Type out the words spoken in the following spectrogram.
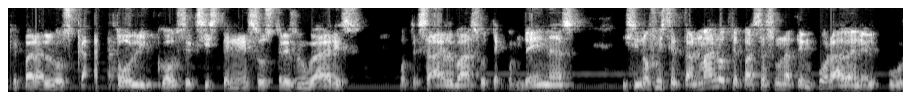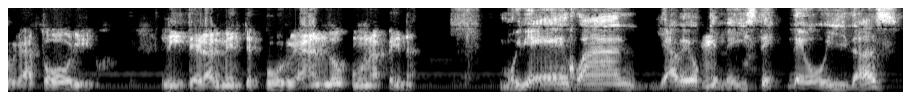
que para los católicos existen esos tres lugares. O te salvas o te condenas, y si no fuiste tan malo, te pasas una temporada en el purgatorio, literalmente purgando una pena. Muy bien, Juan, ya veo que ¿Mm? leíste de oídas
